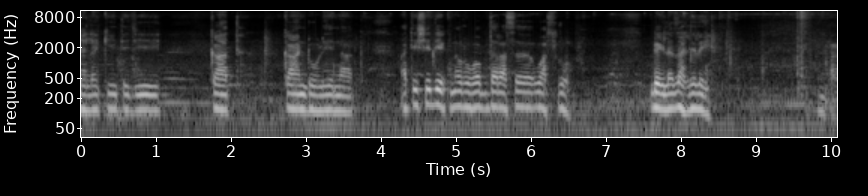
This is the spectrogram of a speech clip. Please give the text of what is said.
झालं की त्याची कात कान डोळे नाक. अतिशय देखणं रुबाबदार असं वासरू गैला झालेलं आहे. बघा.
